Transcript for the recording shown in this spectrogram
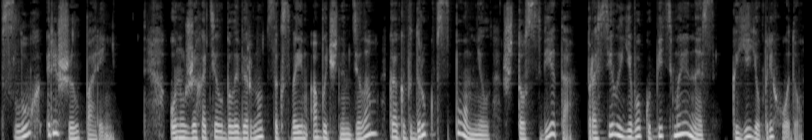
вслух решил парень. Он уже хотел было вернуться к своим обычным делам, как вдруг вспомнил, что Света просила его купить майонез к ее приходу.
